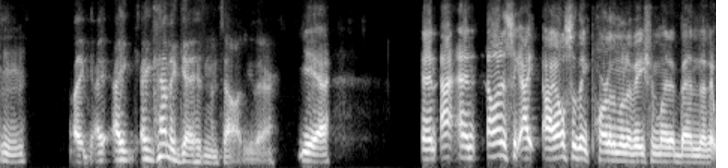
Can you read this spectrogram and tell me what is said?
Mhm. Like I, I, I kind of get his mentality there. Yeah, and I, and honestly, I, I also think part of the motivation might have been that it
